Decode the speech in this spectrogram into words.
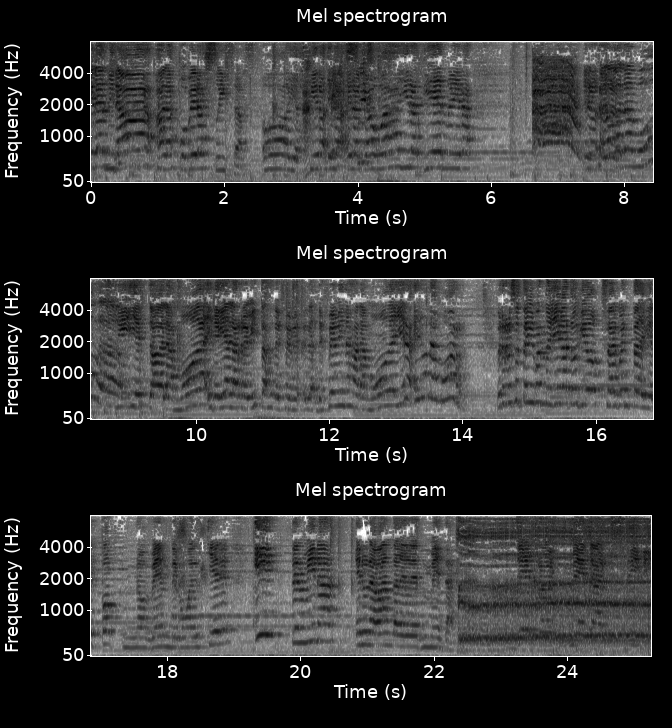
él admiraba a las poperas suizas. Ay, así era, era, era kawaii, era tierno, y era. ¡Ah! Era- Estaba era- la moda. Sí, y estaba a la moda y leía las revistas de, de féminas a la moda y era, era un amor. Pero resulta que cuando llega a Tokio se da cuenta de que el pop no vende como él quiere y termina en una banda de death metal. Detroit Metal City.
